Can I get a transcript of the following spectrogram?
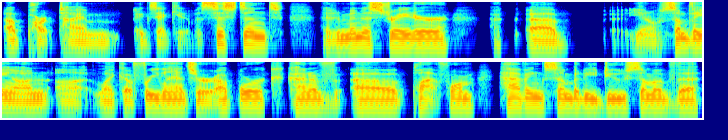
a part-time executive assistant, an administrator, uh, you know, something on uh, like a freelancer Upwork kind of uh, platform, having somebody do some of the,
